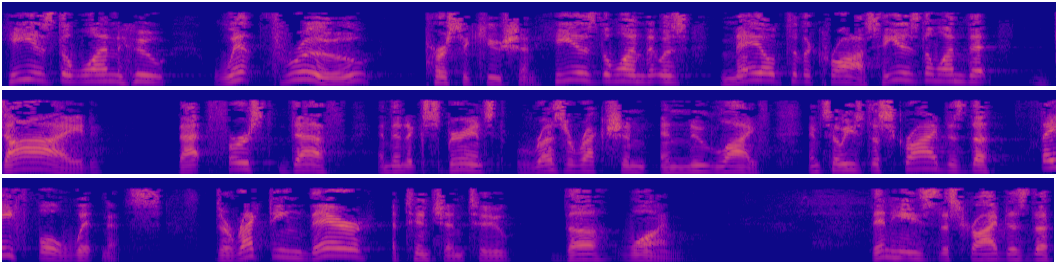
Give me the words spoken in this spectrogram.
He is the one who went through persecution. He is the one that was nailed to the cross. He is the one that died that first death and then experienced resurrection and new life. And so he's described as the faithful witness, directing their attention to the one. Then he's described as the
